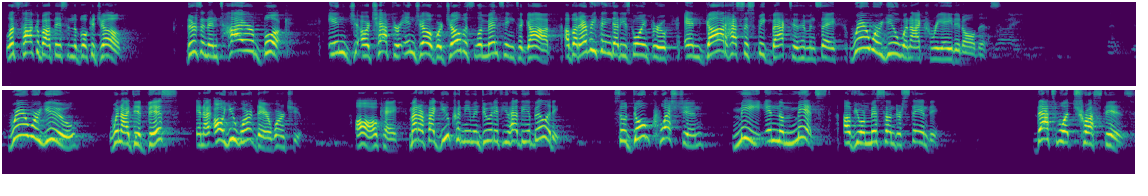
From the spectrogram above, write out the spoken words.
Let's talk about this in the book of Job. There's an entire book in or chapter in Job where Job is lamenting to God about everything that he's going through, and God has to speak back to him and say, Where were you when I created all this? Where were you when I did this, and I, oh, you weren't there, weren't you? Oh, okay. Matter of fact, you couldn't even do it if you had the ability. So don't question me in the midst of your misunderstanding. That's what trust is.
